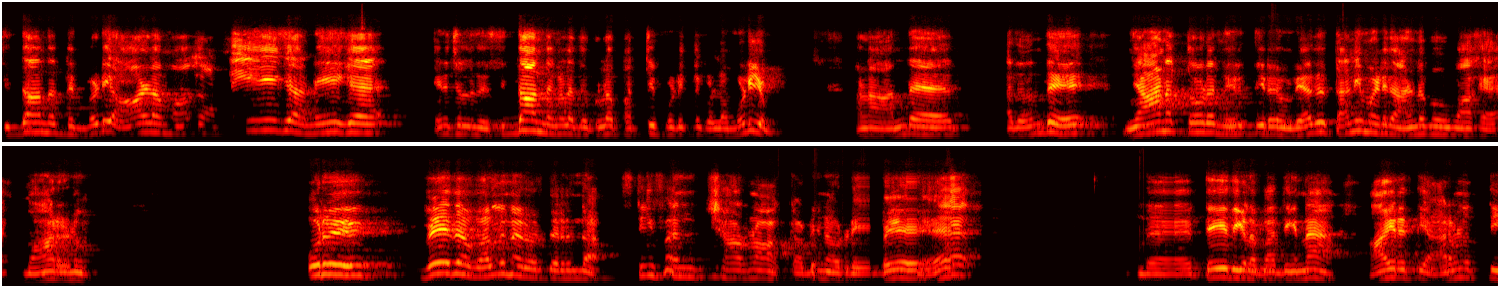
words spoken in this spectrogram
சித்தாந்தத்தின்படி ஆழமாக அநேக அநேக என்ன சொல்றது சித்தாந்தங்கள் அதுக்குள்ள பற்றி பிடித்துக் கொள்ள முடியும். ஆனா அந்த அது வந்து ஞானத்தோட நிறுத்திட முடியாது தனி மனித அனுபவமாக மாறணும். ஒரு வேத வல்லுநர் ஒருத்தர் இருந்தார் ஸ்டீஃபன் சார்னாக் அப்படின்னு அவருடைய பேரு இந்த தேதிகளை பாத்தீங்கன்னா ஆயிரத்தி அறுநூத்தி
